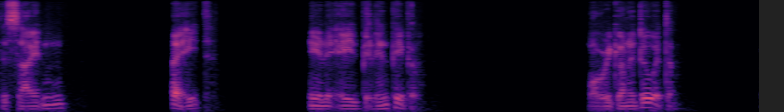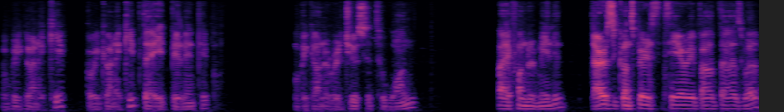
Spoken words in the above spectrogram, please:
deciding fate, nearly 8 billion people. What are we going to do with them? Are we going to keep? Are we going to keep the 8 billion people? Are we going to reduce it to one? 500 million? There's a conspiracy theory about that as well.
